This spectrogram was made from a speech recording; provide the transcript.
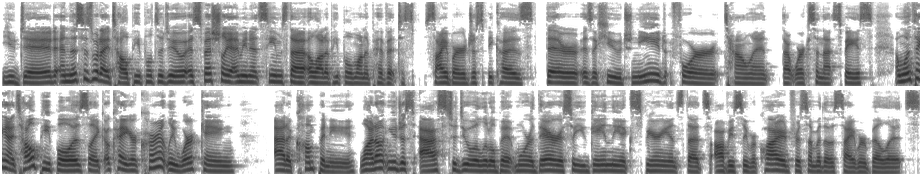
you did. And this is what I tell people to do, especially, I mean, it seems that a lot of people want to pivot to cyber just because there is a huge need for talent that works in that space. And one thing I tell people is like, okay, you're currently working at a company, why don't you just ask to do a little bit more there so you gain the experience that's obviously required for some of those cyber billets?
